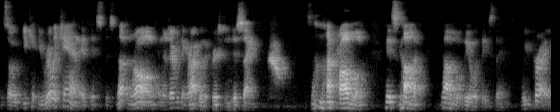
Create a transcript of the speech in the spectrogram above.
And so you can, you really can. It, it's it's nothing wrong, and there's everything right with a Christian just saying, "It's not my problem. It's God. God will deal with these things." We pray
